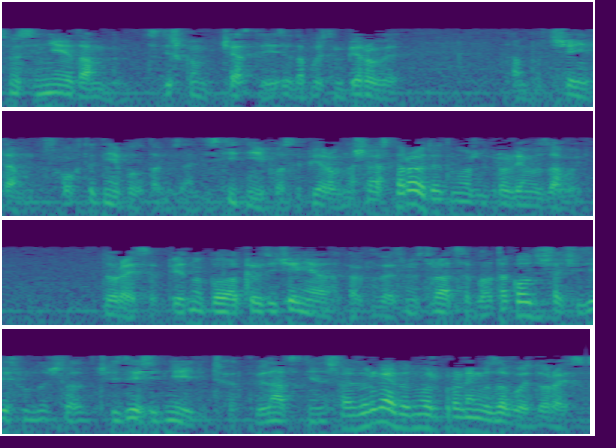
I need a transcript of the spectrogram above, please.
В смысле, не там слишком часто, если, допустим, первые там, в течение там, сколько-то дней было, там, не знаю, 10 дней после первого нашла второе, то это может быть проблема с завой. До рейса. Ну, было кровотечение, как называется, менструация была такого, начала, через 10, начала- через 10 дней, 12 дней началась другая, то может проблема до рейса.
